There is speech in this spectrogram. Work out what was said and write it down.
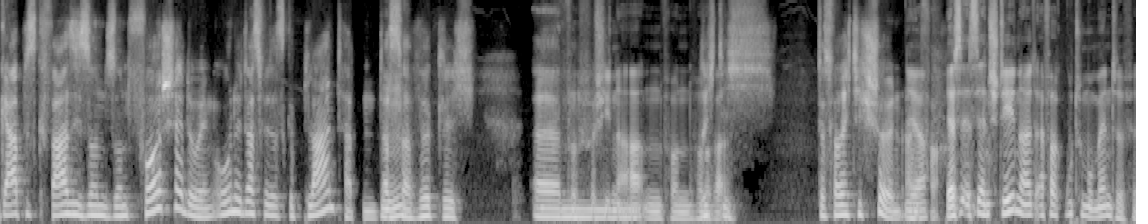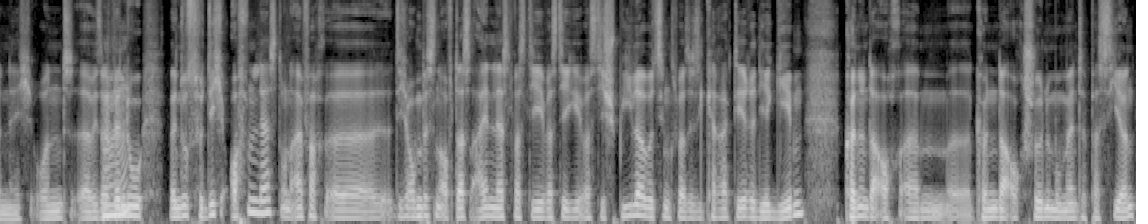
gab es quasi so ein, so ein Foreshadowing, ohne dass wir das geplant hatten. Das Mhm. war wirklich ähm, Verschiedene Arten von, von richtig, das war richtig schön Ja, einfach. ja es, es entstehen halt einfach gute Momente, finde ich. Und äh, wie gesagt, Mhm. wenn du, wenn du es für dich offen lässt und einfach äh, dich auch ein bisschen auf das einlässt, was die, was die, was die Spieler bzw. die Charaktere dir geben, können da auch, ähm, äh, können da auch schöne Momente passieren.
